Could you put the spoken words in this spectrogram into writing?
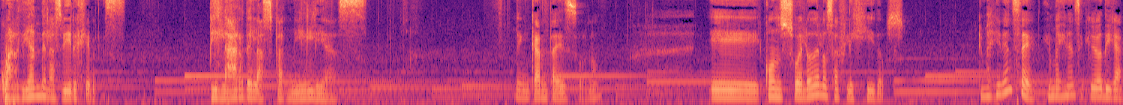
Guardián de las vírgenes pilar de las familias. Me encanta eso, ¿no? Eh, consuelo de los afligidos. Imagínense, imagínense que yo diga,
